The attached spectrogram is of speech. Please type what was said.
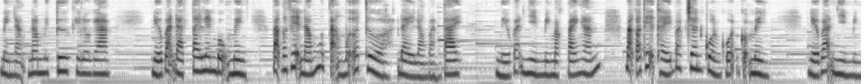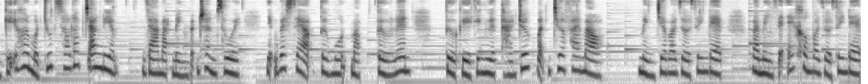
mình nặng 54 kg nếu bạn đặt tay lên bụng mình, bạn có thể nắm một tảng mỡ thừa đầy lòng bàn tay. Nếu bạn nhìn mình mặc váy ngắn, bạn có thể thấy bắp chân cuồn cuộn của mình. Nếu bạn nhìn mình kỹ hơn một chút sau lớp trang điểm, da mặt mình vẫn trần sùi, những vết sẹo từ mụn mọc từ lên, từ kỳ kinh nguyệt tháng trước vẫn chưa phai màu. Mình chưa bao giờ xinh đẹp và mình sẽ không bao giờ xinh đẹp.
